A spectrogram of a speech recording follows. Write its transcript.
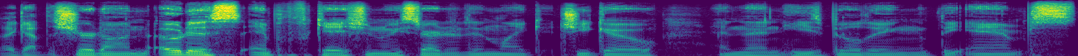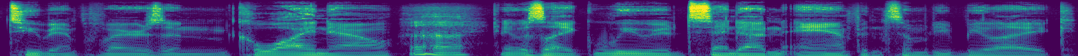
I got the shirt on Otis Amplification. We started in like Chico, and then he's building the amps, tube amplifiers in Kauai now. Uh huh. And it was like we would send out an amp, and somebody would be like,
